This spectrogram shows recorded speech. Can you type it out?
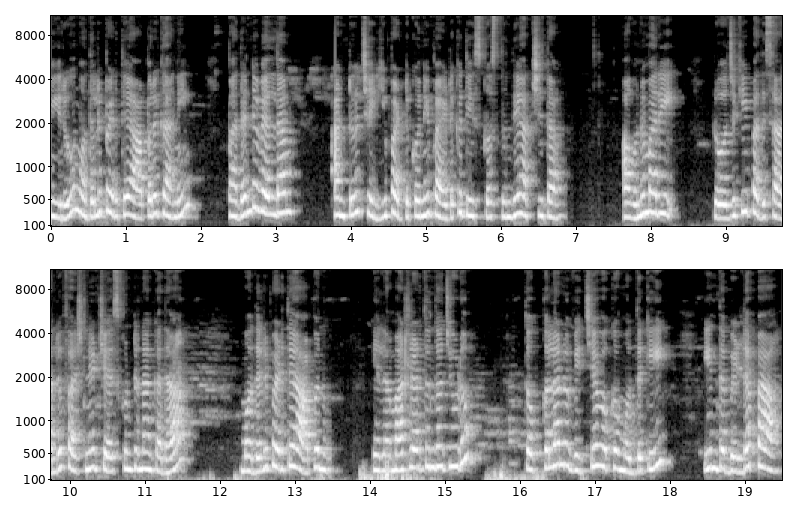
మీరు మొదలు పెడితే ఆపరు కానీ పదండి వెళ్దాం. అంటూ చెయ్యి పట్టుకొని బయటకు తీసుకొస్తుంది అక్షిత. అవును మరి రోజుకి పదిసార్లు ఫస్ట్ నైట్ చేసుకుంటున్నాం కదా? మొదలు పెడితే ఆపను. ఎలా మాట్లాడుతుందో చూడు. తొక్కలో నువ్విచ్చే ఒక ముద్దుకి ఇంత బిల్డప్పా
